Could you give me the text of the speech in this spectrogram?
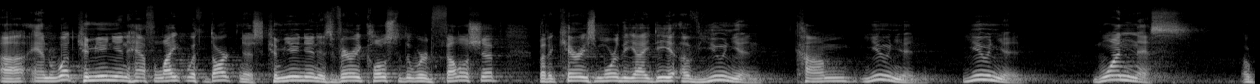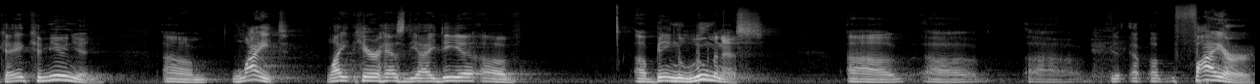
Uh, and what communion hath light with darkness? Communion is very close to the word fellowship, but it carries more the idea of union. Come, union, union, oneness. Okay, communion. Um, light. Light here has the idea of, of being luminous, uh, uh, uh, fire,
